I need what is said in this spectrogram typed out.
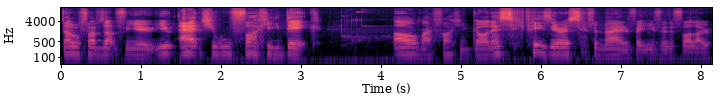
Double thumbs up for you. You actual fucking dick. Oh my fucking god. SCP-079, thank you for the follow.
